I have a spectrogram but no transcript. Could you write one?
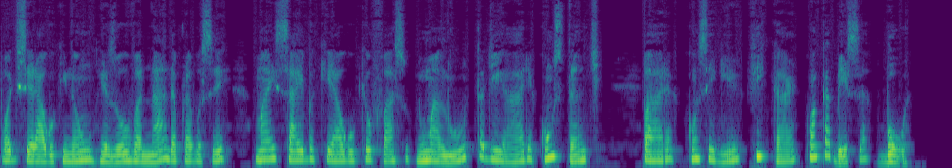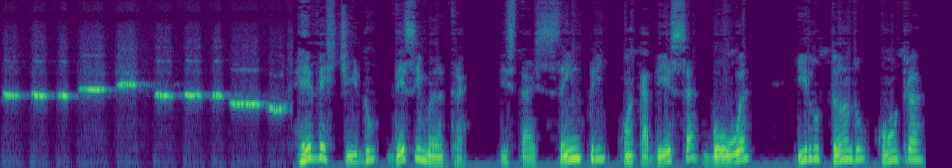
Pode ser algo que não resolva nada para você, mas saiba que é algo que eu faço numa luta diária constante para conseguir ficar com a cabeça boa. Revestido desse mantra, estar sempre com a cabeça boa e lutando contra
